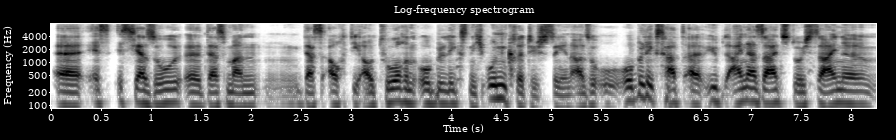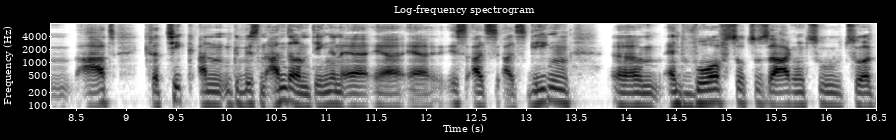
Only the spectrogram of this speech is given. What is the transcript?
äh, es ist ja so, äh, dass man, dass auch die Autoren Obelix nicht unkritisch sehen. Also Obelix hat äh, übt einerseits durch seine Art Kritik an gewissen anderen Dingen. Er, er, er ist als, als Gegen ähm, Entwurf sozusagen zu, zur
